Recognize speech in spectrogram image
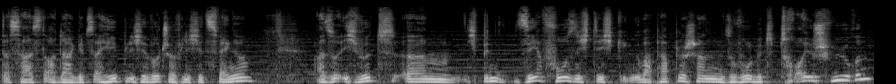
Das heißt, auch da gibt es erhebliche wirtschaftliche Zwänge. Also ich würde, ähm, ich bin sehr vorsichtig gegenüber Publishern, sowohl mit Treueschwüren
